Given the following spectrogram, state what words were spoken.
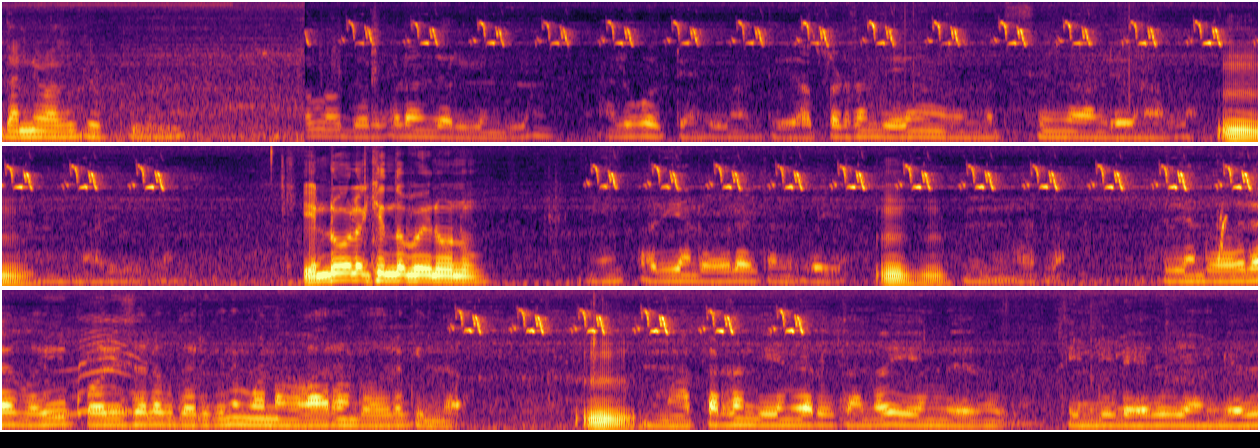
ధన్యవాదాలు చెప్తున్నాను దొరకడం జరిగింది. అల్లు కొట్టాను అంతే. అప్పటికంటే ఏం మతి లేదు నాకు. అది ఎన్ని రోజుల కింద పోయినావు నువ్వు? పదిహేను రోజులు అవుతుంది పోయి. అట్లా. పదిహేను రోజులే పోయి పోలీసులకు దొరికింది మొన్న వారం రోజుల కింద. దాకా ఏం జరుగుతుందో ఏం లేదు. తిండి లేదు ఏం లేదు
